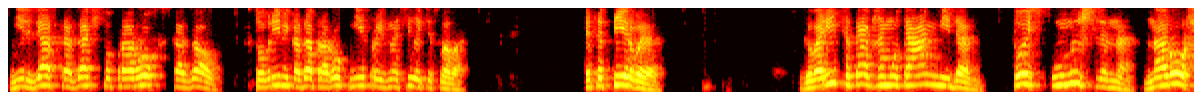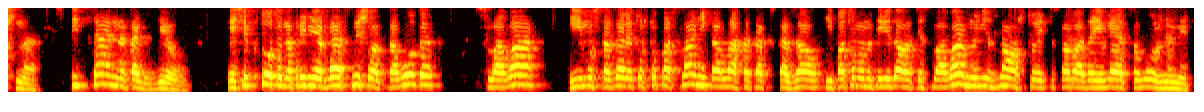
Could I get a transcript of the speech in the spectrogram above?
Нельзя сказать, что пророк сказал, то время, когда пророк не произносил эти слова. Это первое. Говорится также мутааммидан, то есть умышленно, нарочно, специально так сделал. Если кто-то, например, да, слышал от кого-то слова, и ему сказали то, что посланник Аллаха так сказал, и потом он передал эти слова, но не знал, что эти слова да, являются ложными,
